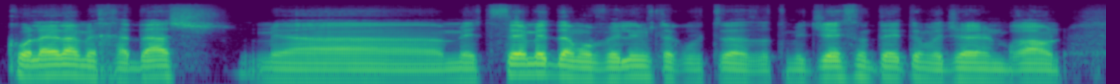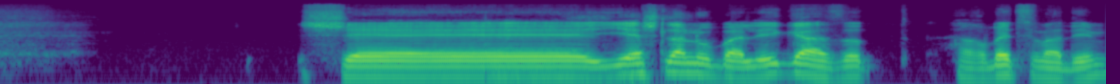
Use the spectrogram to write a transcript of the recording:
כל לילה מחדש מה... מצמד המובילים של הקבוצה הזאת, מג'ייסון טייטום וג'לן בראון. שיש לנו בליגה הזאת הרבה צמדים,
